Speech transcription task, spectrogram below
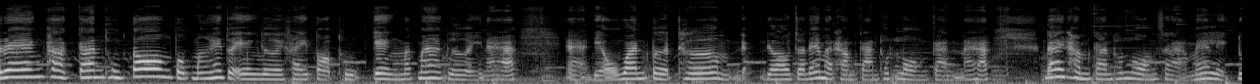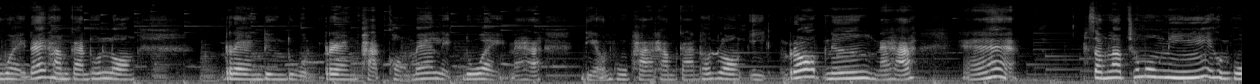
แรงผลักกันถูกต้องปรบมือให้ตัวเองเลย ใครตอบถูกเก่งมากๆเลยนะคะอะเดี๋ยววันเปิดเทอมเดี๋ยวเดี๋ยวเราจะได้มาทำการทดลองกันนะคะ ได้ทำการทดลองสนามแม่เหล็กด้วย ได้ทำการทดลองแรงดึงดูดแรงผลักของแม่เหล็กด้วยนะคะ เดี๋ยวครูพาทำการทดลองอีกรอบนึงนะคะอ่า สำหรับชั่วโมงนี้คุณครู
